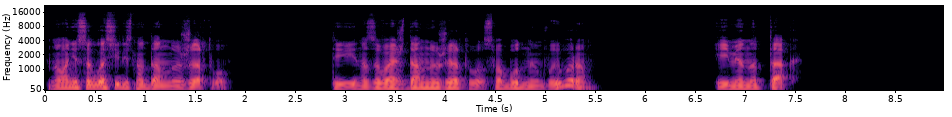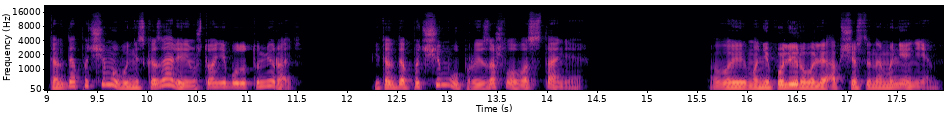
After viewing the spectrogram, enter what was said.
но они согласились на данную жертву. Ты называешь данную жертву свободным выбором? Именно так. Тогда почему вы не сказали им, что они будут умирать? И тогда почему произошло восстание? Вы манипулировали общественным мнением,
